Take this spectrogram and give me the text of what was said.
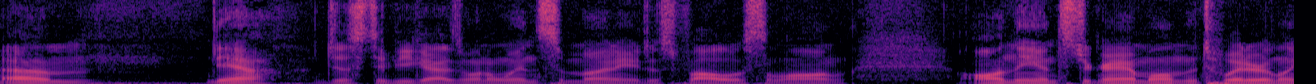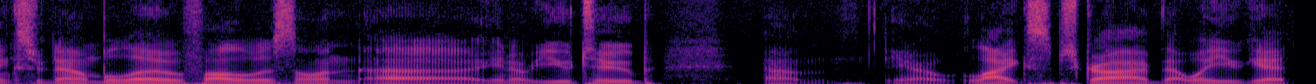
um, yeah, just if you guys want to win some money, just follow us along on the Instagram, on the Twitter. Links are down below. Follow us on uh, you know YouTube. Um, you know, like, subscribe. That way you get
